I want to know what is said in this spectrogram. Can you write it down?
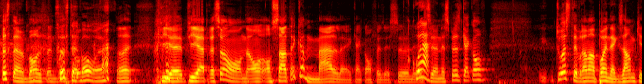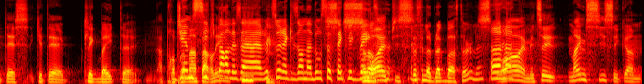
c'était un bon. Ça, c'était bon, hein? Ouais. Puis, euh, puis après ça, on, on, on se sentait comme mal euh, quand on faisait ça. Tu sais, une espèce. Quand on... Toi, c'était vraiment pas un exemple qui était, qui était clickbait euh, à proprement JMC parler. qui parle de sa rupture avec les Nado, ça c'était clickbait. Ça, Ouais, puis Ça, c'est le blockbuster, là. C'est- Uh-huh. Ouais, mais tu sais, même si c'est comme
